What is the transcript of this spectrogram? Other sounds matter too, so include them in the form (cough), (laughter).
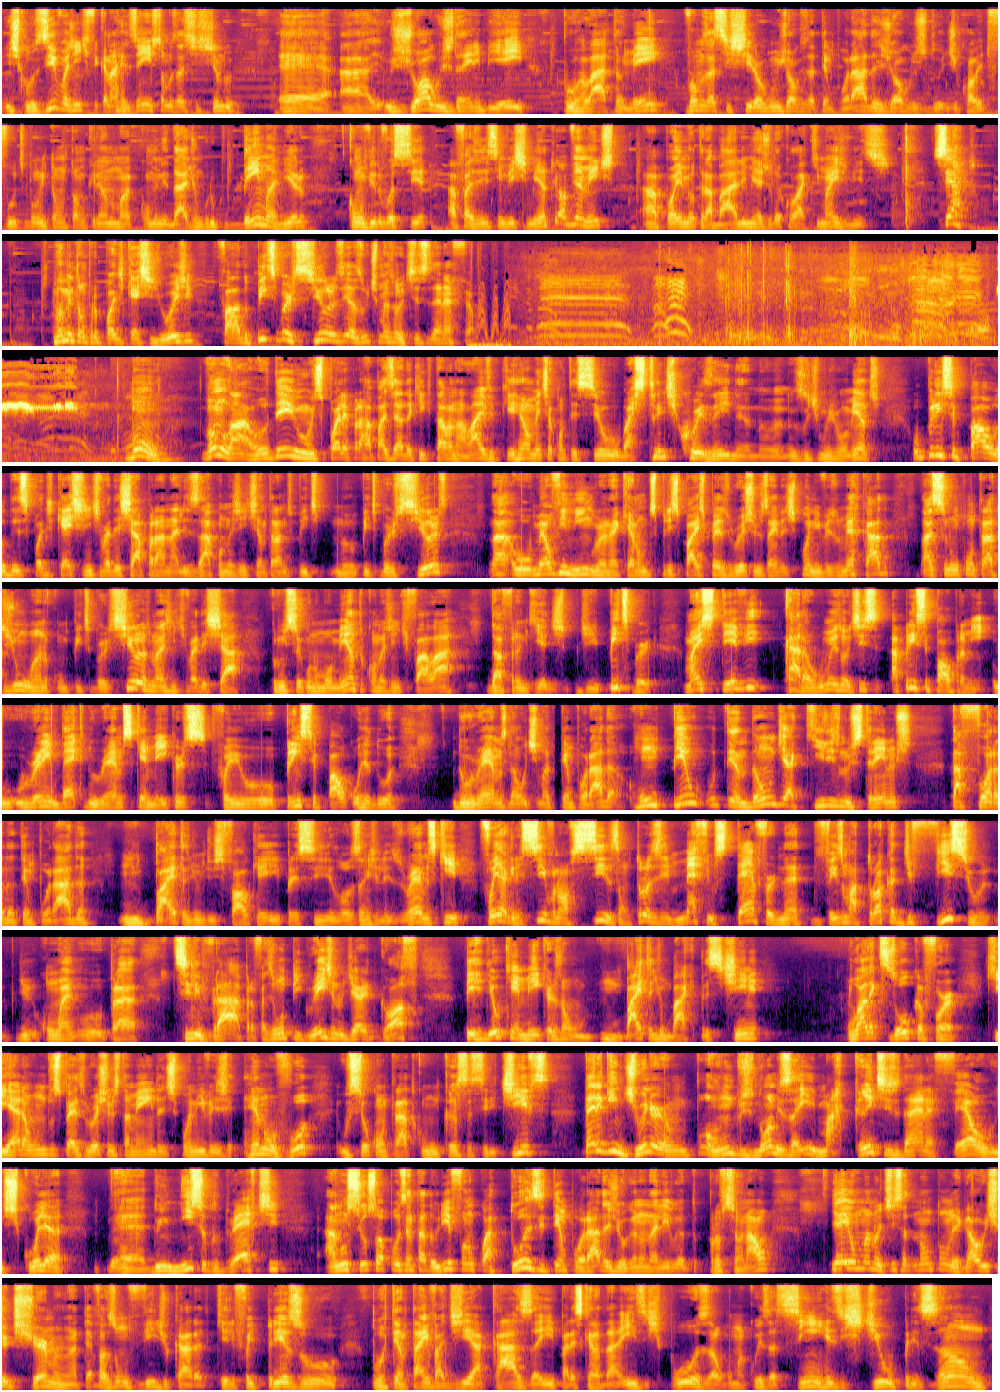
exclusivo. A gente fica na resenha, estamos assistindo é, a, os jogos da NBA por lá também. Vamos assistir alguns jogos da temporada, jogos do, de college football. Então estamos criando uma comunidade, um grupo bem maneiro. Convido você a fazer esse investimento e, obviamente, apoie meu trabalho e me ajude a colar aqui mais vezes. Certo? Vamos então para o podcast de hoje, falar do Pittsburgh Steelers e as últimas notícias da NFL. Bom, Vamos lá, eu dei um spoiler pra rapaziada aqui que tava na live, porque realmente aconteceu bastante (laughs) coisa aí né, no, nos últimos momentos. O principal desse podcast a gente vai deixar para analisar quando a gente entrar no, Pitt, no Pittsburgh Steelers. Ah, o Melvin Ingram, né, que era um dos principais pass rushers ainda disponíveis no mercado, assinou um contrato de um ano com o Pittsburgh Steelers, mas a gente vai deixar para um segundo momento, quando a gente falar da franquia de, de Pittsburgh. Mas teve Cara, algumas notícias. A principal para mim, o, o, running back do Rams, que é Makers, foi o principal corredor do Rams na última temporada, rompeu o tendão de Aquiles nos treinos, tá fora da temporada. Um baita de um desfalque aí para esse Los Angeles Rams, que foi agressivo na off-season, trouxe Matthew Stafford, né? Fez uma troca difícil para se livrar, para fazer um upgrade no Jared Goff. Perdeu o Ken Makers a um, um baita de um baque para esse time o Alex Okafor, que era um dos pass rushers também ainda disponíveis, renovou o seu contrato com o Kansas City Chiefs. Terry Ginn Jr., um, pô, um dos nomes aí marcantes da NFL, escolha é, do início do draft, anunciou sua aposentadoria. Foram 14 temporadas jogando na liga profissional. E aí uma notícia não tão legal, Richard Sherman até vazou um vídeo, cara, que ele foi preso por tentar invadir a casa aí, parece que era da ex-esposa, alguma coisa assim, resistiu prisão.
